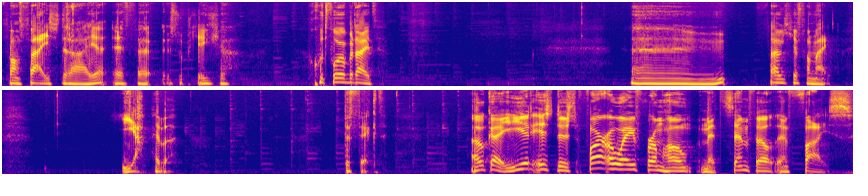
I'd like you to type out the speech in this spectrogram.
van Vijs draaien. Even, jeetje, goed voorbereid. Foutje van mij. Ja, hebben. Perfect. Oké, hier is dus Far Away From Home met Sam Veld en Vice.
